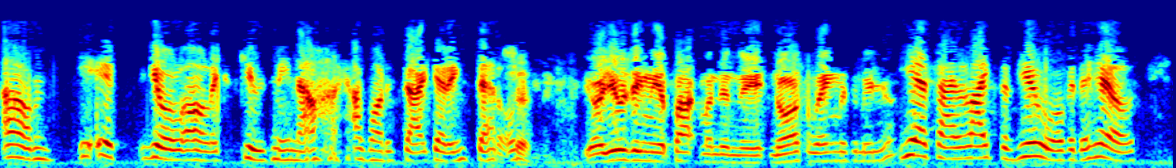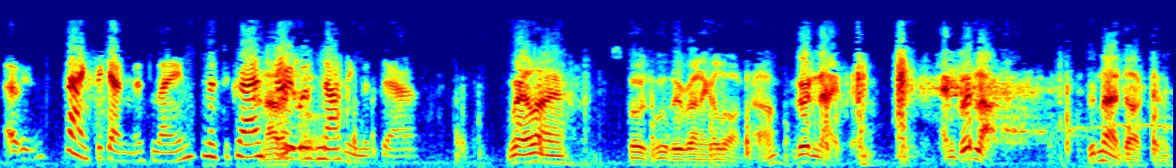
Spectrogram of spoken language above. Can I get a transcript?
Um, if you'll all excuse me now, I want to start getting settled. Certainly. You're using the apartment in the north wing, Miss Amelia? Yes, I like the view over the hills. Uh, thanks again, Miss Lane. Mr. Cranston? It was nothing, Miss Darrow. Well, I suppose we'll be running along now. Good night, then. And good luck. Good night, Doctor.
